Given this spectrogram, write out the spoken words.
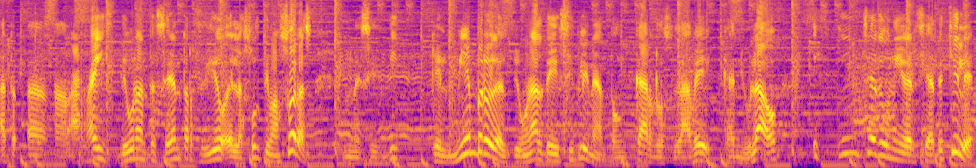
a, raíz de un antecedente recibido en las últimas horas, donde que el miembro del Tribunal de Disciplina, don Carlos Lave Cañulao, es hincha de Universidad de Chile,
